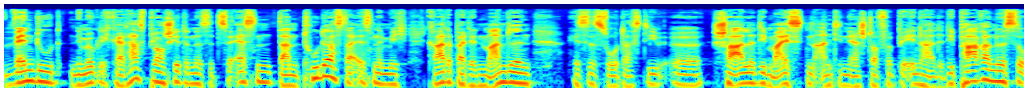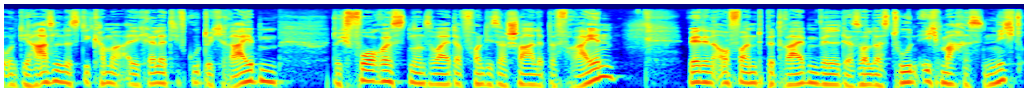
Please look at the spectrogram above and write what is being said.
wenn du die Möglichkeit hast, blanchierte Nüsse zu essen, dann tu das. Da ist nämlich gerade bei den Mandeln ist es so, dass die äh, Schale die meisten Antinährstoffe beinhaltet. Die Paranüsse und die Haselnüsse, die kann man eigentlich relativ gut durch Reiben, durch Vorrösten und so weiter von dieser Schale befreien. Wer den Aufwand betreiben will, der soll das tun. Ich mache es nicht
